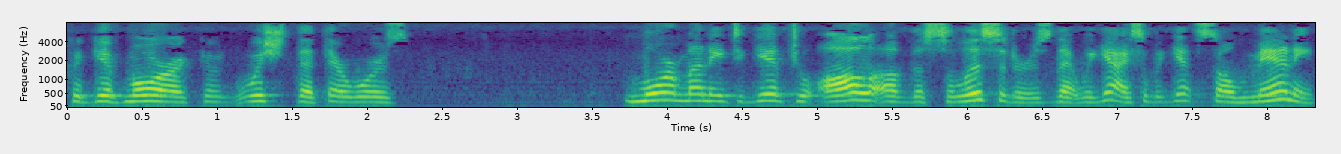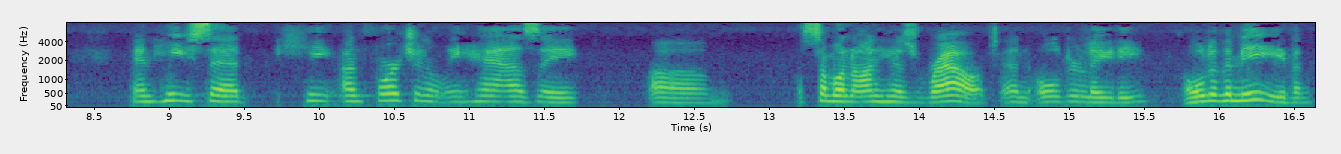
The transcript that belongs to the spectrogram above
could give more. I could wish that there was more money to give to all of the solicitors that we get. I said, we get so many. And he said he unfortunately has a, um, someone on his route, an older lady, older than me even,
